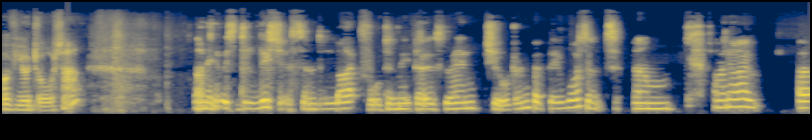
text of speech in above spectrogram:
of your daughter. I mean, it was delicious and delightful to meet those grandchildren, but there wasn't. Um, I mean, I. Uh,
